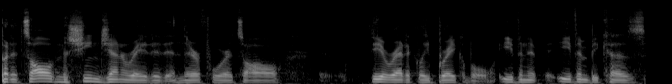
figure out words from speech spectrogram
but it's all machine generated, and therefore it's all theoretically breakable, even if, even because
